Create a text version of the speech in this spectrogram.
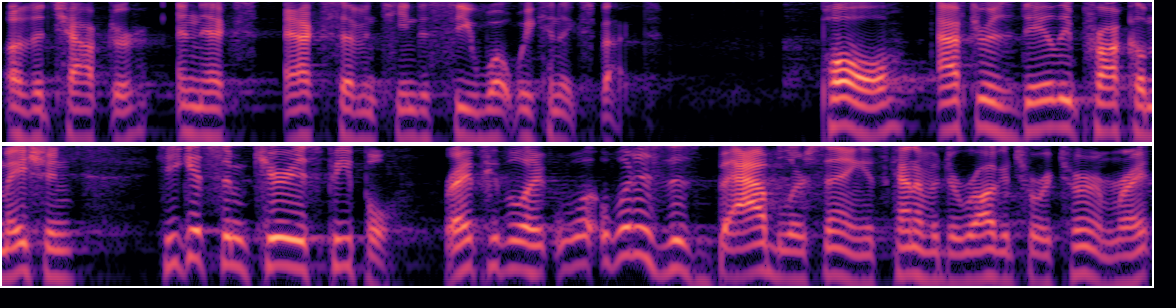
of the chapter in Acts 17 to see what we can expect. Paul, after his daily proclamation, he gets some curious people, right? People like, what is this babbler saying? It's kind of a derogatory term, right?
